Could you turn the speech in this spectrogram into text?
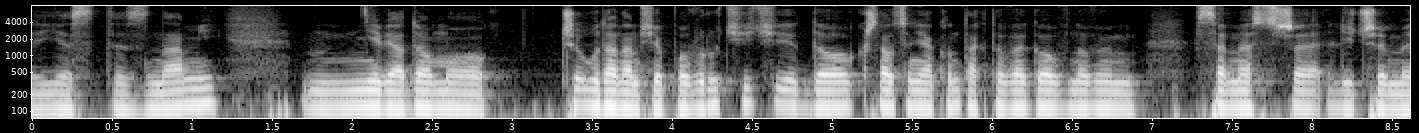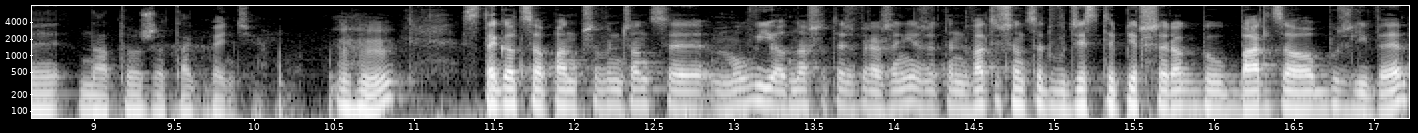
jest z nami. Nie wiadomo, czy uda nam się powrócić do kształcenia kontaktowego w nowym semestrze. Liczymy na to, że tak będzie. Mhm. Z tego, co pan przewodniczący mówi, odnoszę też wrażenie, że ten 2021 rok był bardzo burzliwy.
